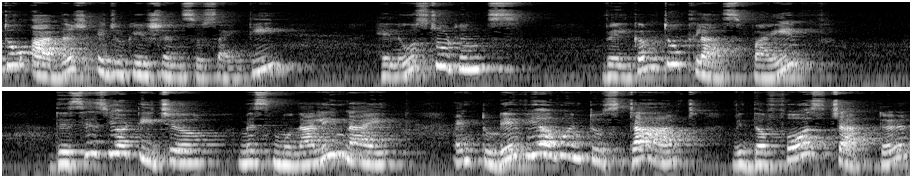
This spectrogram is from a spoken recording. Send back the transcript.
to Adarsh Education Society. Hello students. Welcome to class 5. This is your teacher Miss Monali Naik and today we are going to start with the first chapter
